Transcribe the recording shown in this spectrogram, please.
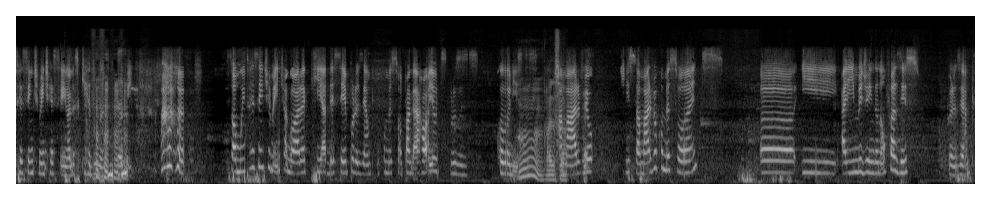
Recentemente, recém, olha que redundante. Só muito recentemente agora que a DC, por exemplo, começou a pagar royalties para os coloristas. Hum, a Marvel. Isso, a Marvel começou antes. Uh, e a Image ainda não faz isso, por exemplo.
